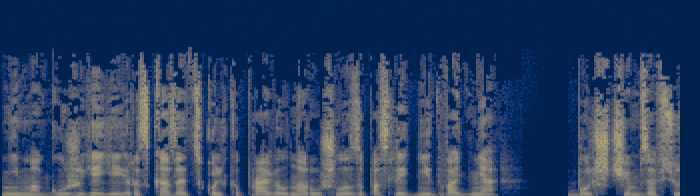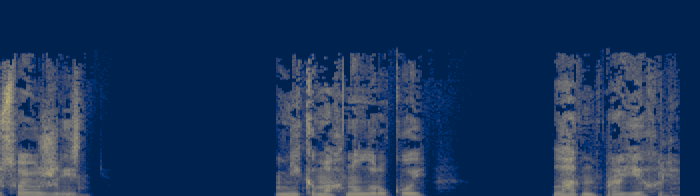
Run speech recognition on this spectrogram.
Не могу же я ей рассказать, сколько правил нарушила за последние два дня, больше, чем за всю свою жизнь. Ника махнула рукой. «Ладно, проехали».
